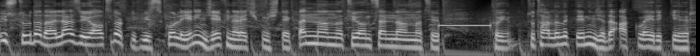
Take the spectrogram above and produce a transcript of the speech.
Üst turda da Lazio'yu 6-4'lük bir skorla yenince finale çıkmıştık. Ben ne anlatıyorum sen ne anlatıyorsun? koyayım. Tutarlılık denince de akla erik gelir.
